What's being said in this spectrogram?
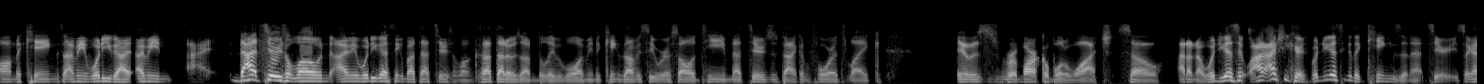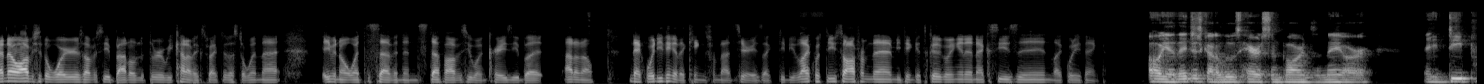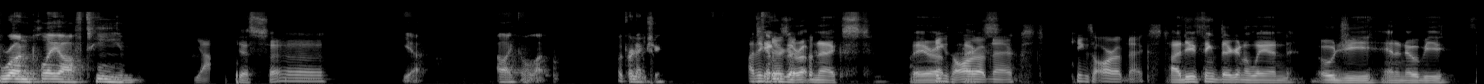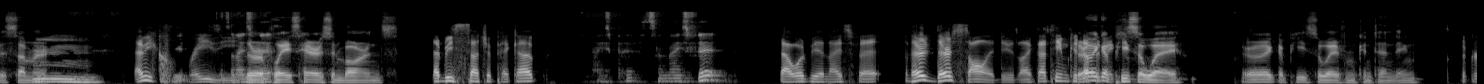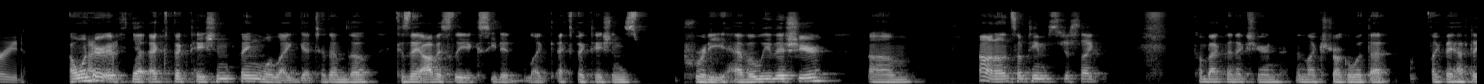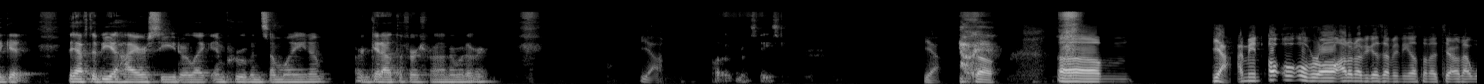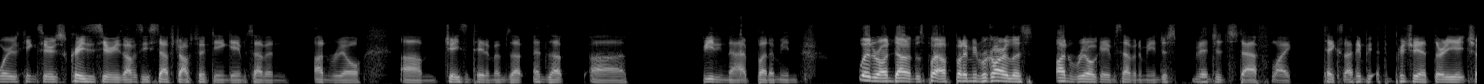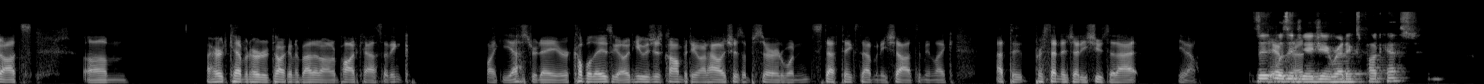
on the Kings. I mean, what do you guys? I mean, I, that series alone. I mean, what do you guys think about that series alone? Because I thought it was unbelievable. I mean, the Kings obviously were a solid team. That series was back and forth. Like, it was remarkable to watch. So I don't know. What do you guys think? I'm actually curious. What do you guys think of the Kings in that series? Like, I know obviously the Warriors obviously battled it through. We kind of expected us to win that, even though it went to seven and Steph obviously went crazy. But I don't know. Nick, what do you think of the Kings from that series? Like, did you like what you saw from them? You think it's good going into next season? Like, what do you think? Oh yeah, they just got to lose Harrison Barnes, and they are a deep run playoff team. Yeah. Yes, sir. Yeah, I like them a lot for Agreed. next year. I think Kings they're up next. They are Kings up are next. up next. Kings are up next. I do think they're gonna land OG Anunoby this summer Mm, That'd be crazy. that's a nice to fit. replace Harrison Barnes. That'd be such a pickup. nice fit. It's a nice fit. That would be a nice fit. They're they're solid, dude. Like that team could They're like a piece some- away. They're like a piece away from contending. Agreed. I wonder agree. if the expectation thing will like get to them though, because they obviously exceeded like expectations pretty heavily this year. Um, I don't know, and some teams just like come back the next year and, and like struggle with that. Like they have to get they have to be a higher seed or like improve in some way, you know, or get out the first round or whatever. Yeah. Yeah. So, um, yeah. I mean, overall, I don't know if you guys have anything else on that on that Warriors King series. Crazy series. Obviously, Steph drops 50 in Game Seven. Unreal. Um, Jason Tatum ends up ends up uh beating that. But I mean, later on down in this playoff. But I mean, regardless, unreal Game Seven. I mean, just vintage Steph like takes. I think I'm pretty sure he had 38 shots. Um, I heard Kevin Huerter talking about it on a podcast. I think like yesterday or a couple days ago, and he was just commenting on how it's just absurd when Steph takes that many shots. I mean, like at the percentage that he shoots it at, you know. Was it was it. JJ Redick's podcast?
